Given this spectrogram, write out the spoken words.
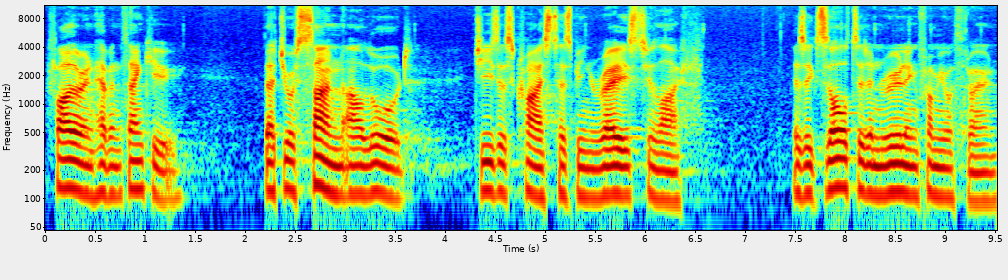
Father in heaven, thank you that your Son, our Lord, Jesus Christ, has been raised to life, is exalted and ruling from your throne.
